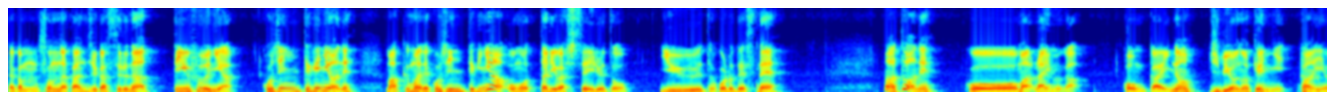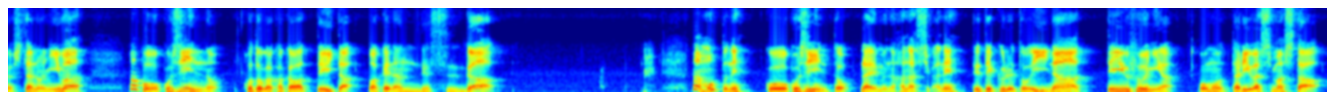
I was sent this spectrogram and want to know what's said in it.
なんかもうそんな感じがするなっていう風には、個人的にはね、まああくまで個人的には思ったりはしているというところですね。まああとはね、こう、まあライムが今回の持病の件に関与したのには、まあこう個人のことが関わっていたわけなんですが、まあもっとね、こう個人とライムの話がね、出てくるといいなっていうふうには思ったりはしました。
